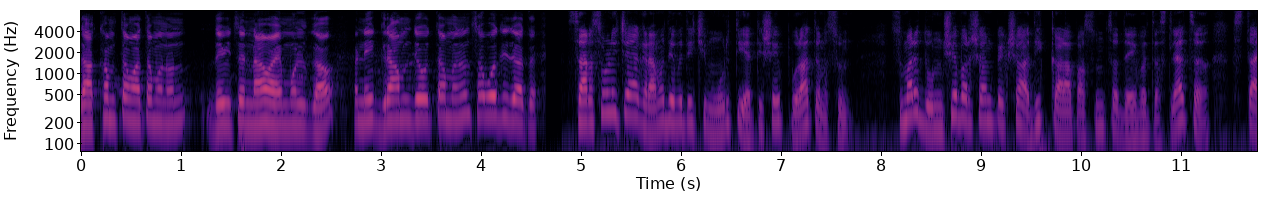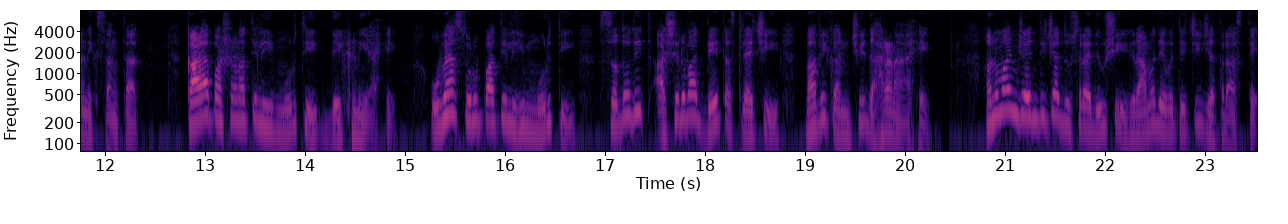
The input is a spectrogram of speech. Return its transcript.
जाखमता माता म्हणून देवीचं नाव आहे मुलगाव पण ही ग्रामदेवता म्हणून संबोधली जातं. सारसोळीच्या या ग्रामदेवतेची मूर्ती अतिशय पुरातन असून सुमारे दोनशे वर्षांपेक्षा अधिक काळापासूनचं दैवत असल्याचं स्थानिक सांगतात. काळ्या पाषाणातील ही मूर्ती देखणी आहे. उभ्या स्वरूपातील ही मूर्ती सदोदित आशीर्वाद देत असल्याची भाविकांची धारणा आहे. हनुमान जयंतीच्या दुसऱ्या दिवशी ग्रामदेवतेची जत्रा असते.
